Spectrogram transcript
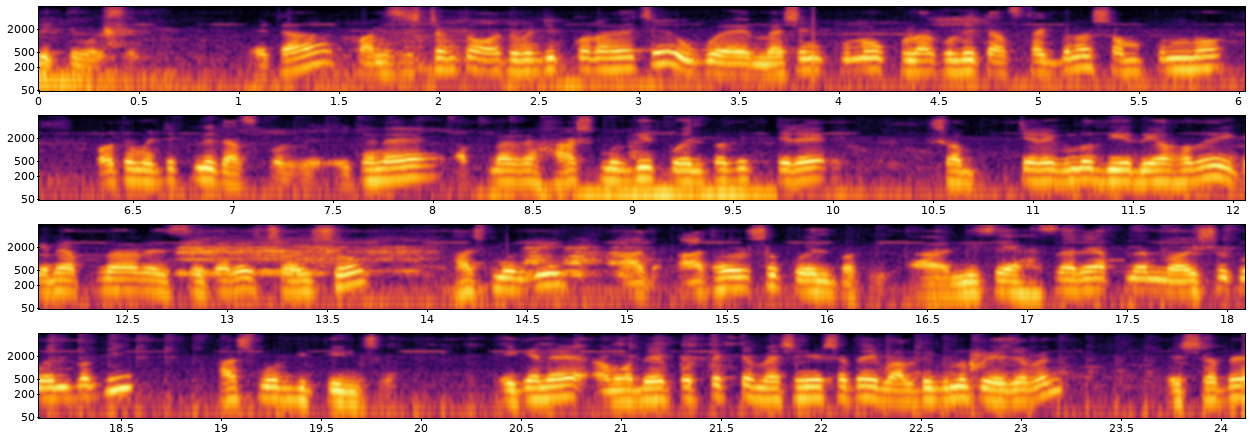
দেখতে পাচ্ছেন। এটা পানি সিস্টেমটা অটোমেটিক করা হয়েছে মেশিন কোনো খোলাখুলি কাজ থাকবে না, সম্পূর্ণ অটোমেটিকলি কাজ করবে। এখানে আপনার হাঁস মুরগি, কোয়েল পাখির টেরে, সব টেরেগুলো দিয়ে দেওয়া হবে। এখানে আপনার সেটারের ছয়শো হাঁস মুরগি আর আঠারোশো কোয়েল পাখি। আর নিচে হাসারে আপনার নয়শো কোয়েল পাখি, হাঁস মুরগি তিনশো। এখানে আমাদের প্রত্যেকটা মেশিনের সাথে এই বালতিগুলো পেয়ে যাবেন। এর সাথে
